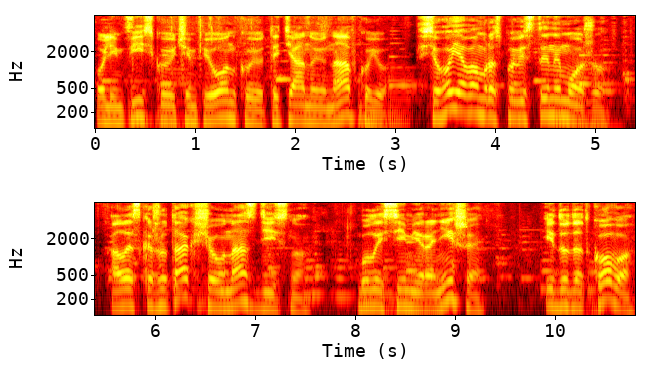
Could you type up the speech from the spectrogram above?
олімпійською чемпіонкою Тетяною Навкою. Всього я вам розповісти не можу, але скажу так, що у нас дійсно були сім'ї раніше, і додатково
